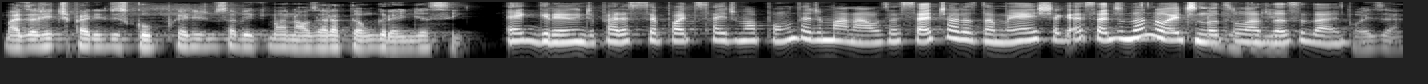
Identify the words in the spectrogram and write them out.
Mas a gente pede desculpa porque a gente não sabia que Manaus era tão grande assim. É grande, parece que você pode sair de uma ponta de Manaus às 7 horas da manhã e chegar às 7 da noite no outro lado da cidade. Pois é.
